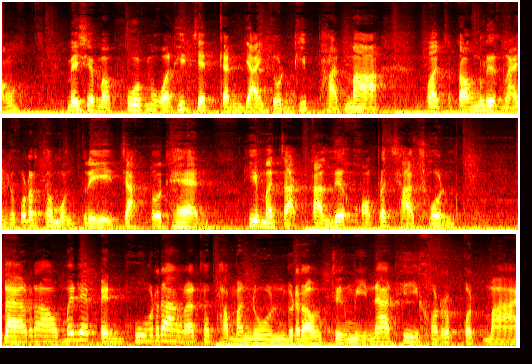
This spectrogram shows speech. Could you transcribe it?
62 ไม่ใช่มาพูดเมื่อวันที่ 7 กันยายนที่ผ่านมา ว่าจะต้องเลือกนายกรัฐมนตรีจากตัวแทนที่มาจากการเลือกของประชาชน แต่เราไม่ได้เป็นผู้ร่างรัฐธรรมนูญ เราจึงมีหน้าที่เคารพกฎหมาย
